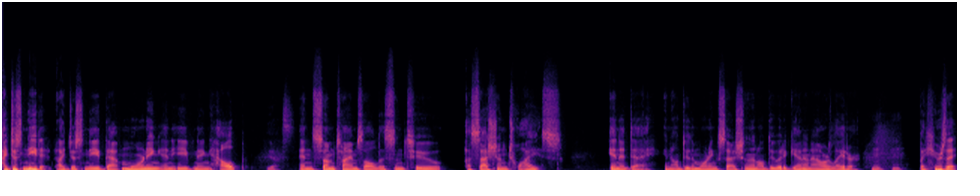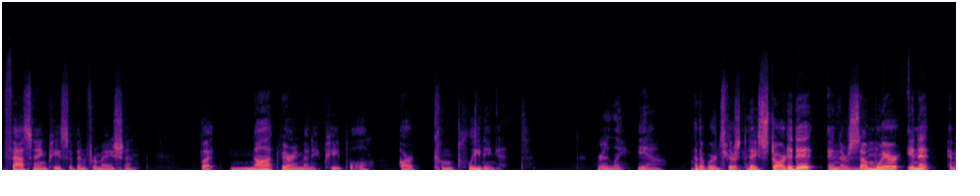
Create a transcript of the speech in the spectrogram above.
I just need it. I just need that morning and evening help. Yes. And sometimes I'll listen to a session twice in a day. And I'll do the morning session and I'll do it again an hour later. Mhm. But here's a fascinating piece of information. But not very many people are completing it. Really? Yeah. In other words, they're- Interesting. they started it and they're Mhm. somewhere in it. And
